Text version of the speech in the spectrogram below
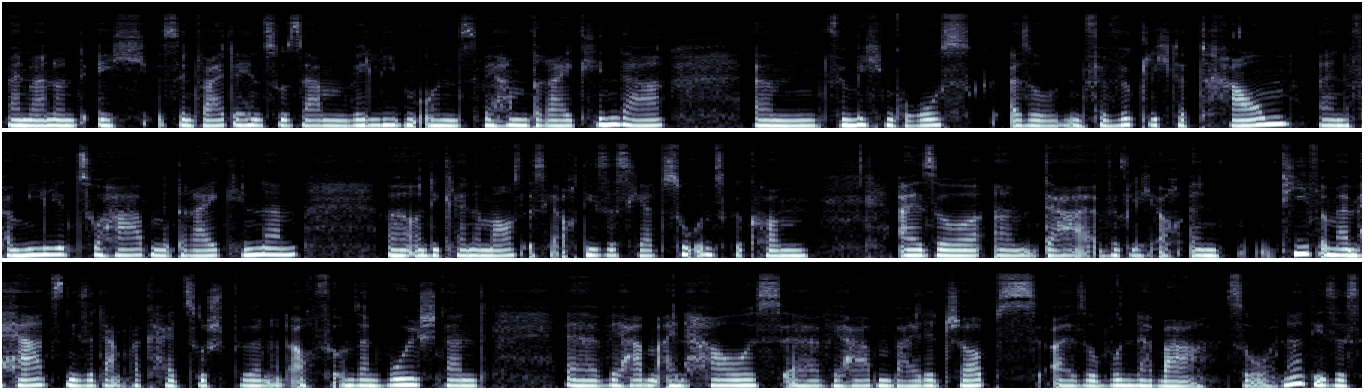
Mein Mann und ich sind weiterhin zusammen, wir lieben uns, wir haben drei Kinder. Ähm, für mich ein groß, also ein verwirklichter Traum, eine Familie zu haben mit drei Kindern. Äh, und die kleine Maus ist ja auch dieses Jahr zu uns gekommen. Also ähm, da wirklich auch in, tief in meinem Herzen diese Dankbarkeit zu spüren und auch für unseren Wohlstand. Äh, wir haben ein Haus, äh, wir haben beide Jobs, also wunderbar. So, ne, dieses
